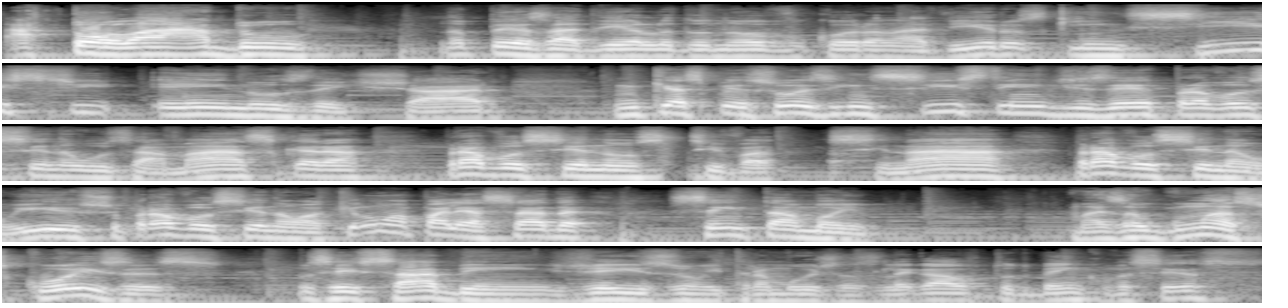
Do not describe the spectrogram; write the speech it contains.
atolado no pesadelo do novo coronavírus que insiste em nos deixar, em que as pessoas insistem em dizer para você não usar máscara, para você não se vacinar, para você não isso, para você não aquilo, uma palhaçada sem tamanho. Mas algumas coisas vocês sabem, Jason e Tramujas, legal? Tudo bem com vocês?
